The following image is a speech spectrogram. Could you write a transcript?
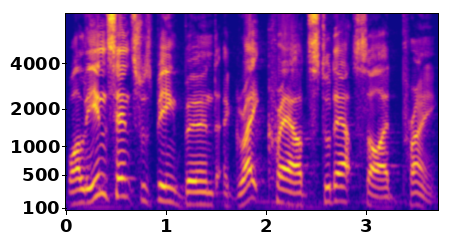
While the incense was being burned, a great crowd stood outside praying.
